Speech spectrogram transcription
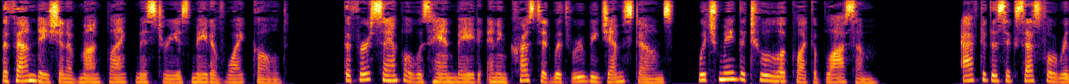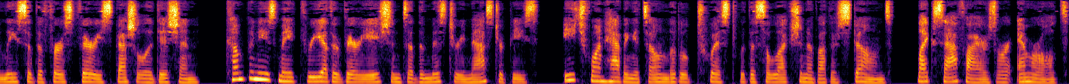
The foundation of Montblanc Mystery is made of white gold. The first sample was handmade and encrusted with ruby gemstones, which made the tool look like a blossom. After the successful release of the first very special edition, companies made three other variations of the mystery masterpiece, each one having its own little twist with a selection of other stones, like sapphires or emeralds,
